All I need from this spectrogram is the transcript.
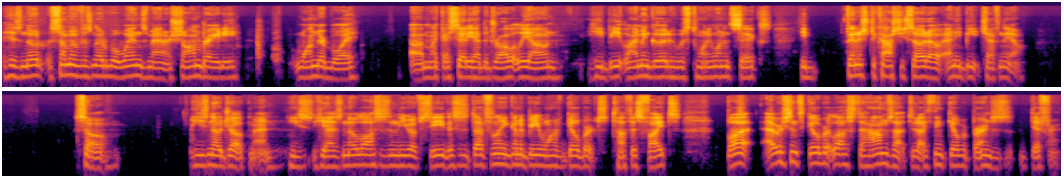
his note some of his notable wins, man, are Sean Brady, Wonder Boy. Um, like I said, he had the draw with Leon. He beat Lyman Good, who was 21 and six. He finished Takashi Sato, and he beat Geoff Neal. So he's no joke, man. He's he has no losses in the UFC. This is definitely going to be one of Gilbert's toughest fights. But ever since Gilbert lost to Hamzat, dude, I think Gilbert Burns is different.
